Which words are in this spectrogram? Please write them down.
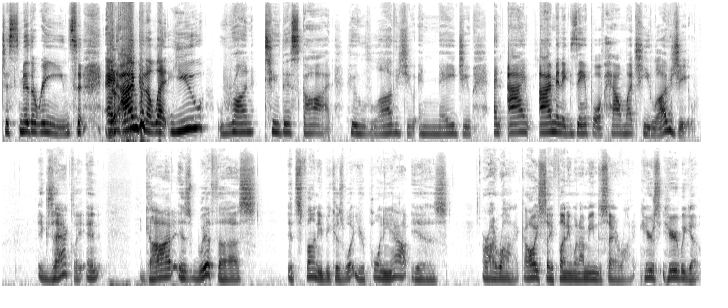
to smithereens. And Yeah. I'm going to let you run to this God who loves you and made you. And I'm, I'm an example of how much he loves you. Exactly. And God is with us. It's funny because what you're pointing out is, or ironic. I always say funny when I mean to say ironic. Here's here we go.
